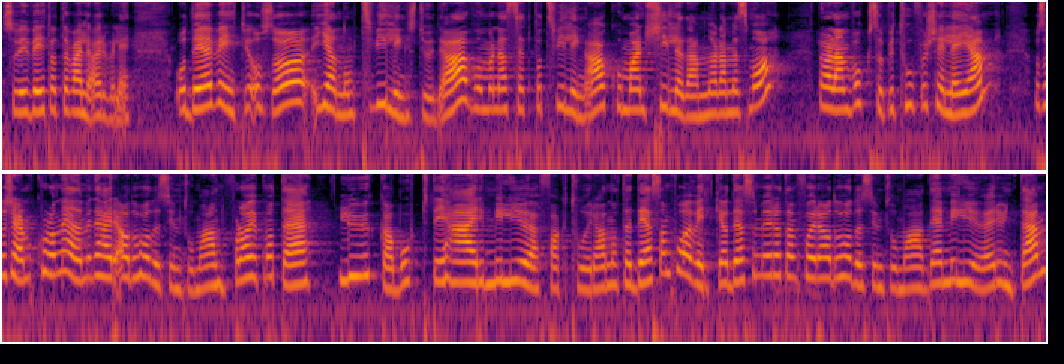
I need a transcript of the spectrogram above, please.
Så vi vet at det er veldig arvelig. Og det vet vi også gjennom tvillingstudier, hvor man har sett på tvillinger hvor man skiller dem når de er små. Lar dem vokse opp i to forskjellige hjem. Og så ser de hvordan er det med de her ADHD-symptomene. For da har vi på en måte luka bort de her miljøfaktorene. At det er det som påvirker, og det som gjør at de får ADHD-symptomer. Det er miljøet rundt dem.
